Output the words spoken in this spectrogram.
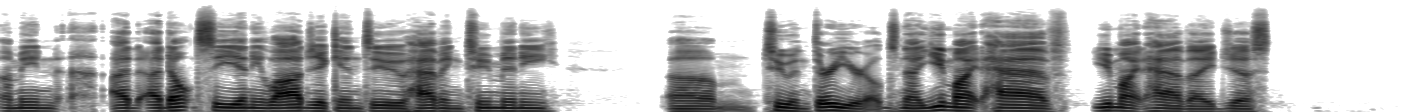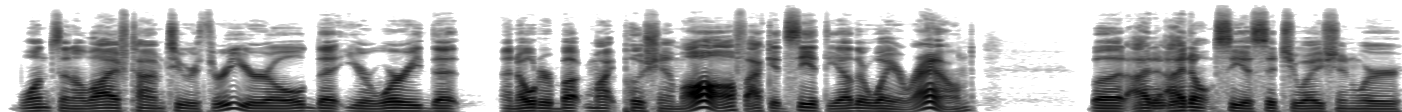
I mean, I, I don't see any logic into having too many um, two and three year olds. Now, you might have you might have a just once in a lifetime two or three year old that you're worried that an older buck might push him off. I could see it the other way around, but I, I don't see a situation where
